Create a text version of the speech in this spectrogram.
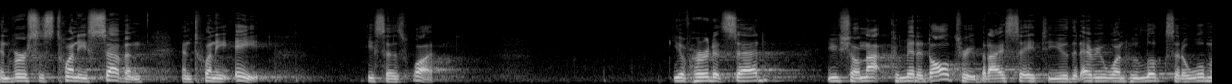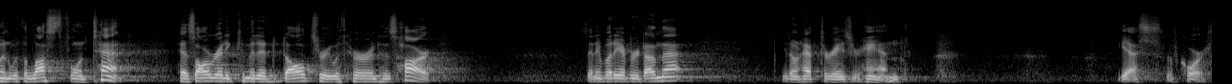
In verses 27 and 28, he says, What? You have heard it said, you shall not commit adultery, but I say to you that everyone who looks at a woman with a lustful intent has already committed adultery with her in his heart. Has anybody ever done that? You don't have to raise your hand. Yes, of course.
